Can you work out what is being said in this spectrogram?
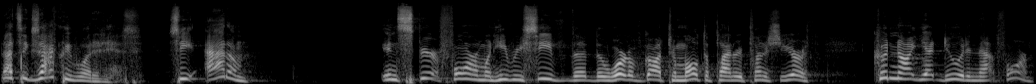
That's exactly what it is. See, Adam, in spirit form, when he received the, the word of God to multiply and replenish the earth, could not yet do it in that form.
